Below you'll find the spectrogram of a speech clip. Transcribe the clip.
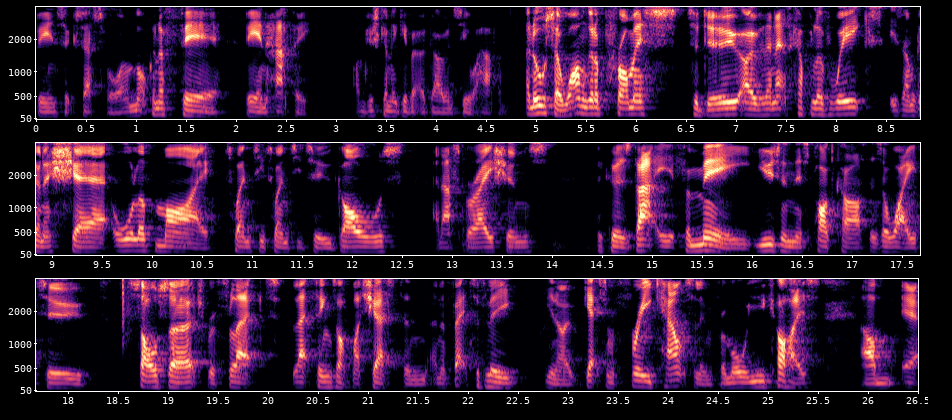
being successful. I'm not going to fear being happy. I'm just going to give it a go and see what happens. And also, what I'm going to promise to do over the next couple of weeks is I'm going to share all of my 2022 goals and aspirations because that is, for me, using this podcast as a way to soul search, reflect, let things off my chest, and, and effectively, you know, get some free counseling from all you guys. Um, it,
